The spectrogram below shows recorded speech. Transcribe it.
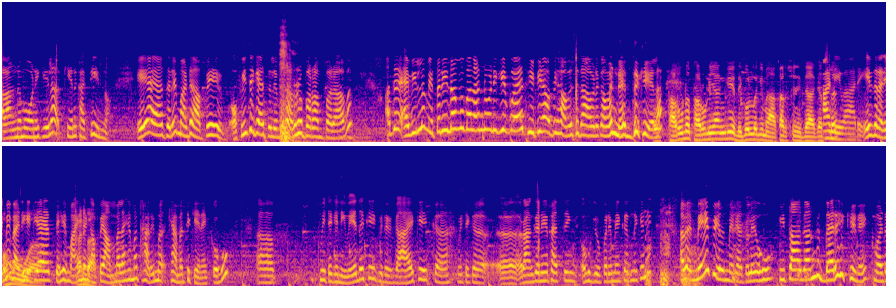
බලන්න ඕනේ කියලා කියන කට්ටිය ඉන්නවා. ඒ අය අතරේ මට අපේ ඔෆිස් එක ඇතුළේම තරුණ පරම්පරාව අද ඇවිල්ල මෙතන ඉදම්ම බලන්න ඕනේ කියපු අයත් හිටිය. අපි හවසටාවට කවන්න නැද්ද කියලා. තරුණ තරුණියන්ගේ දෙගොල්ලගේම ආකර්ශණ ඉදාගත්ත අනිවාර ඒ විතරනේ මේ වැඩි හිටිය ඇත් එහෙමයි. දැන්. අපේ අම්මලා එහෙම හරිම කැමති කෙනෙක් ඔහු විටක නිවේදකයෙක් විටක ගායකයෙක් විටක රංගනය පැත්තිෙන් ඔහුගේ උපරිමය කරන කෙනෙක්. හැබැයි මේ ෆිල්ම් එක ඇතුලේ ඔහු හිතාගන්න බැරි කෙනෙක්. මට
